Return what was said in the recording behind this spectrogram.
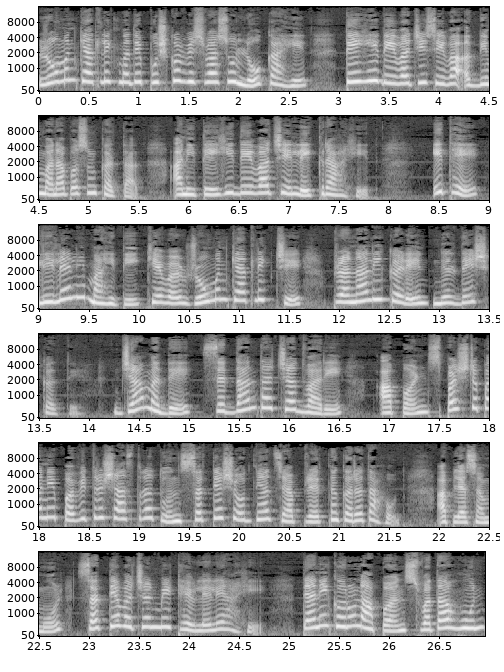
रोमन कॅथलिकमध्ये पुष्कळ विश्वासू लोक आहेत तेही देवाची सेवा अगदी मनापासून करतात आणि तेही देवाचे लेकर आहेत. इथे लिहिलेली माहिती केवळ रोमन कॅथलिकचे प्रणालीकडे निर्देश करते ज्यामध्ये सिद्धांताच्या द्वारे आपण स्पष्टपणे पवित्र शास्त्रातून सत्य शोधण्याचा प्रयत्न करत आहोत. आपल्यासमोर सत्यवचन मी ठेवलेले आहे. त्याने करून आपण स्वतःहून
